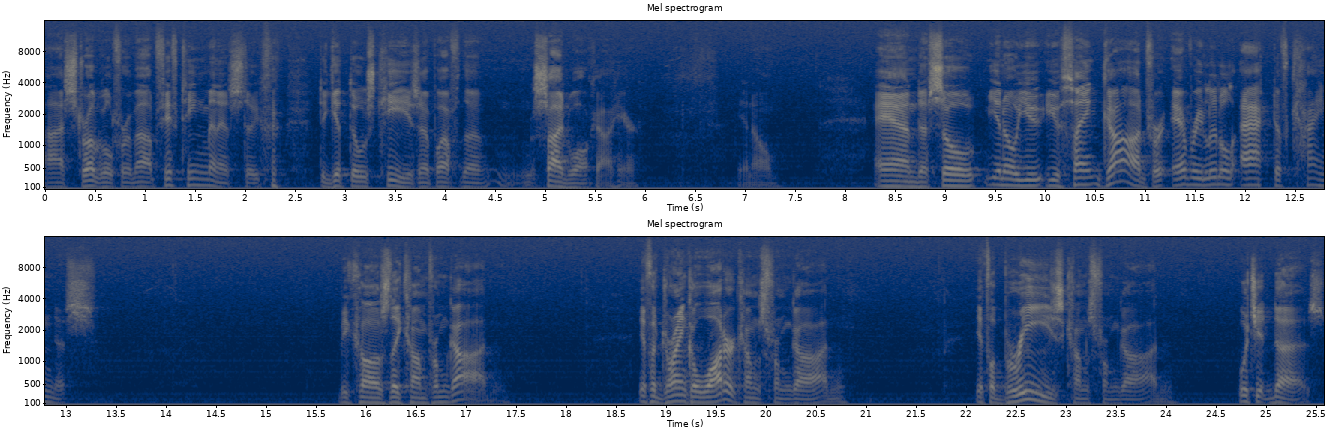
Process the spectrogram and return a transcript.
I struggled for about 15 minutes to, to get those keys up off the sidewalk out here. You know, and uh, so, you know, you, you thank God for every little act of kindness because they come from God. If a drink of water comes from God, if a breeze comes from God, which it does,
